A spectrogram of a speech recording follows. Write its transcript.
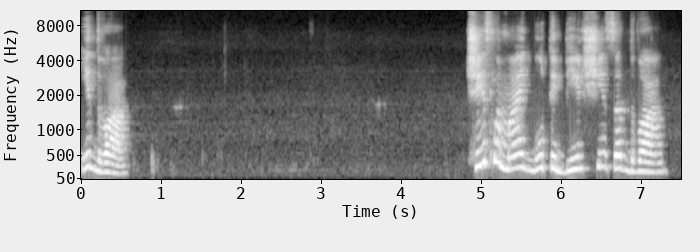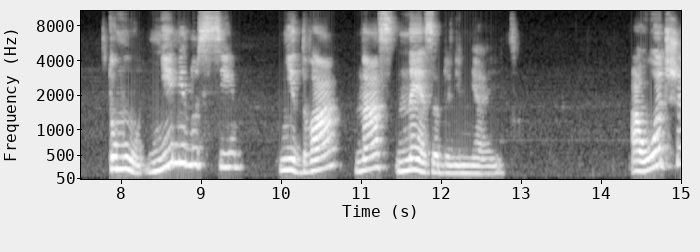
і 2. Числа мають бути більші за 2. Тому ні мінус 7, ні 2 нас не задовільняють. А отже,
